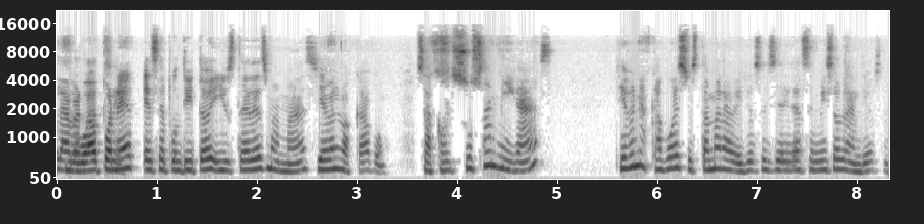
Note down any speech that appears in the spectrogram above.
la me voy a poner ese puntito y ustedes, mamás, llévenlo a cabo. O sea, con sus amigas, lleven a cabo eso. Está maravilloso. Esa idea se me hizo grandiosa.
